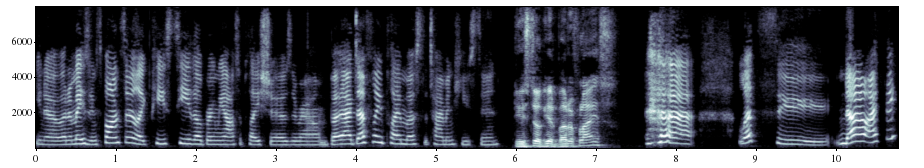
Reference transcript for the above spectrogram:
you know, an amazing sponsor like Tea, they'll bring me out to play shows around. But I definitely play most of the time in Houston. Do you still get butterflies? Let's see. No, I think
